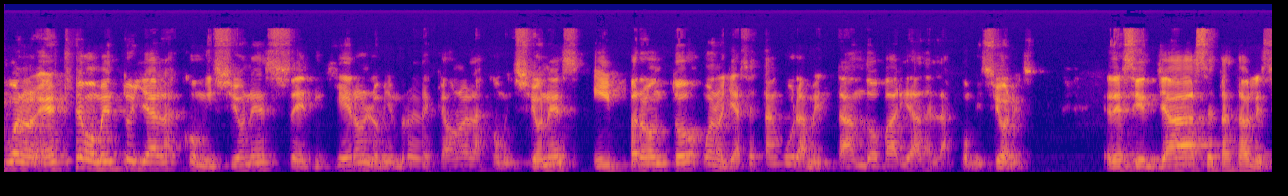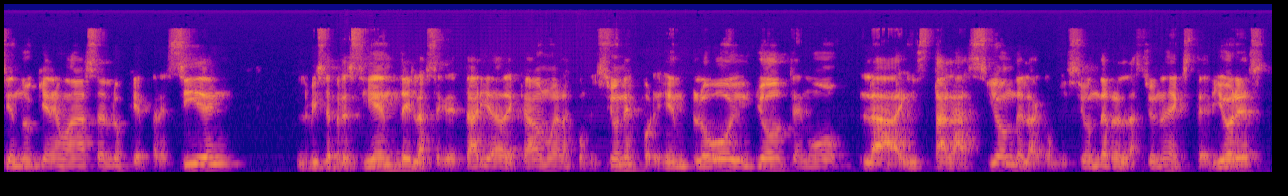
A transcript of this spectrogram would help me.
bueno, en este momento ya las comisiones se eligieron, los miembros de cada una de las comisiones, y pronto, bueno, ya se están juramentando varias de las comisiones. Es decir, ya se está estableciendo quiénes van a ser los que presiden, el vicepresidente y la secretaria de cada una de las comisiones. Por ejemplo, hoy yo tengo la instalación de la Comisión de Relaciones Exteriores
